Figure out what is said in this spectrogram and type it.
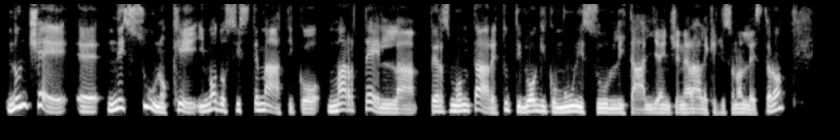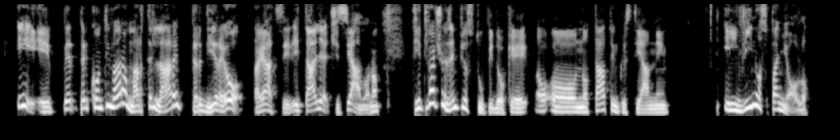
non c'è eh, nessuno che in modo sistematico martella per smontare tutti i luoghi comuni sull'Italia in generale che ci sono all'estero e, e per, per, continuare a martellare per dire oh ragazzi l'Italia ci siamo no? ti, ti faccio un esempio stupido che ho, ho notato in questi anni. Il vino spagnolo.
